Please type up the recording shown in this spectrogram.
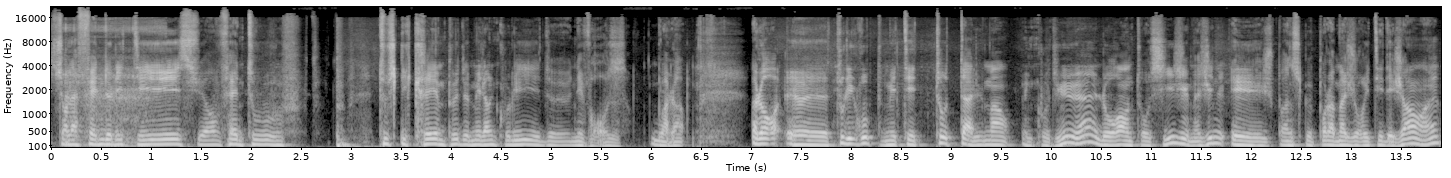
sur la fin de l'été, sur enfin tout, tout ce qui crée un peu de mélancolie et de névrose. Voilà. Alors, euh, tous les groupes m'étaient totalement inconnus, hein, Laurent toi aussi, j'imagine, et je pense que pour la majorité des gens. hein.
